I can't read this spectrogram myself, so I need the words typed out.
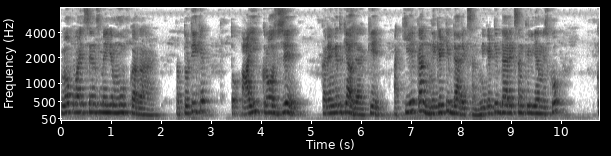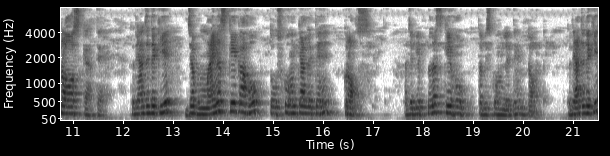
क्लॉक वाइज सेंस में ये मूव कर रहा है, तब तो ठीक है। तो आई क्रॉस जे करेंगे तो क्या हो जाएगा के के का नेगेटिव डायरेक्शन नेगेटिव डायरेक्शन के लिए हम इसको क्रॉस कहते हैं। तो ध्यान से देखिए, जब माइनस के का हो तो उसको हम क्या लेते हैं? क्रॉस और जब ये प्लस के हो, तब इसको हम लेते हैं डॉट तो ध्यान से देखिए,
